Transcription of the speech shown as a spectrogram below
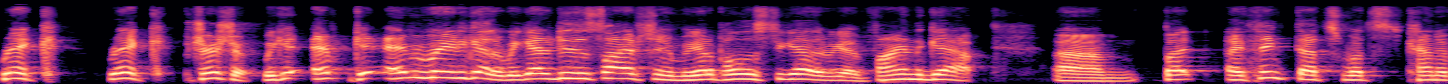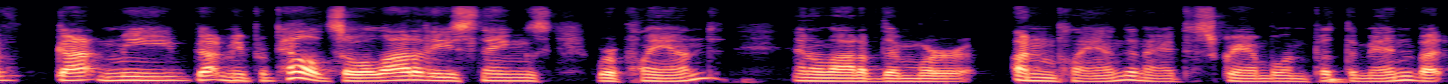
"Rick, Rick, Patricia, we get, get everybody together. We got to do this live stream. We got to pull this together. We got to find the gap. Um, but I think that's what's kind of gotten me gotten me propelled. So a lot of these things were planned, and a lot of them were unplanned, and I had to scramble and put them in. But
